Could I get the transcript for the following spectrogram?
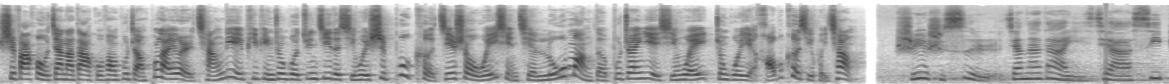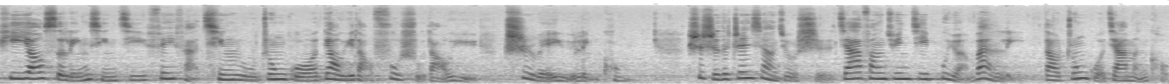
事发后，加拿大国防部长布莱尔强烈批评中国军机的行为是不可接受、危险且鲁莽的不专业行为，中国也毫不客气回呛。十月十四日，加拿大一架 CP 幺四零型机非法侵入中国钓鱼岛附属岛屿赤尾屿领空。事实的真相就是，加方军机不远万里到中国家门口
